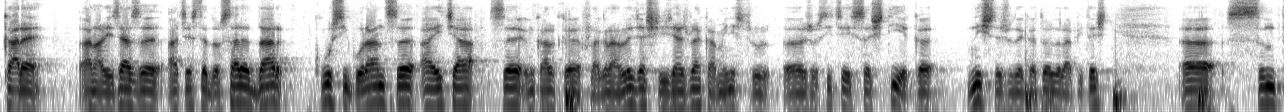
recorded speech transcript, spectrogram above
care analizează aceste dosare, dar cu siguranță aici se încalcă flagrant legea și aș vrea ca Ministrul uh, Justiției să știe că niște judecători de la Pitești uh, sunt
